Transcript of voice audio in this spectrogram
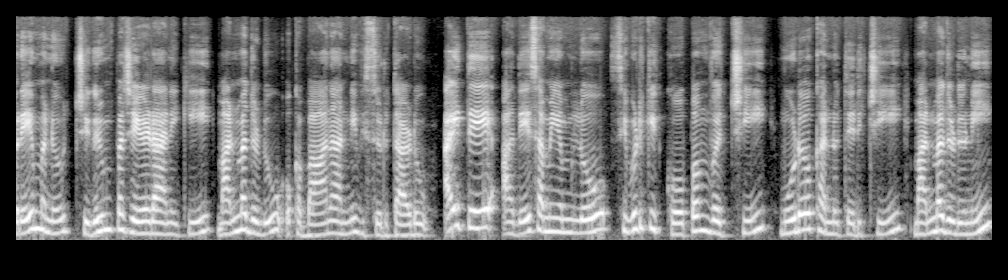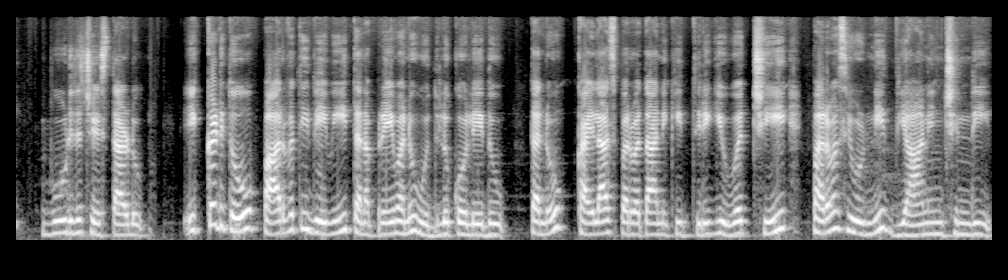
ప్రేమను చిగురింపచేయడానికి మన్మధుడు ఒక బాణాన్ని విసురుతాడు. అయితే అదే సమయంలో శివుడికి కోపం వచ్చి మూడో కన్ను తెరిచి మన్మధుడిని బూడిద చేస్తాడు. ఇక్కడితో పార్వతీదేవి తన ప్రేమను వదులుకోలేదు. తను కైలాస పర్వతానికి తిరిగి వచ్చి పరమశివుడిని ధ్యానించింది.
